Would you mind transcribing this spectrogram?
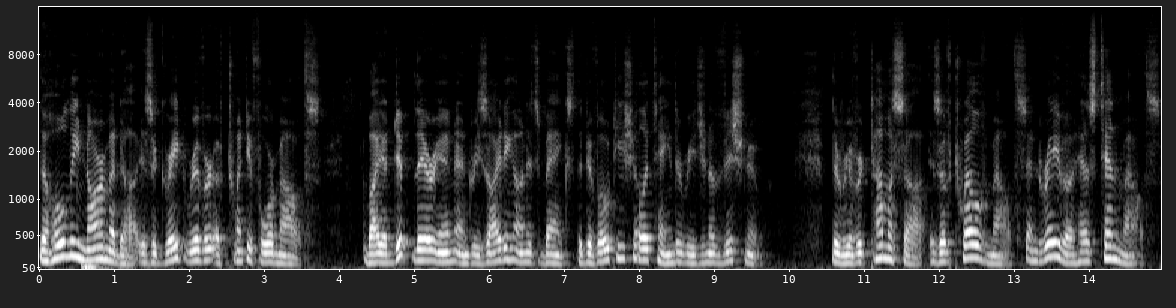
The holy Narmada is a great river of twenty four mouths. By a dip therein and residing on its banks, the devotee shall attain the region of Vishnu. The river Tamasa is of twelve mouths, and Reva has ten mouths.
